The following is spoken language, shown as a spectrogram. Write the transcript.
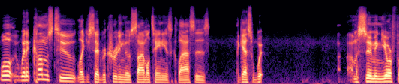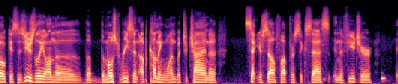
Well, when it comes to, like you said, recruiting those simultaneous classes, I guess I'm assuming your focus is usually on the, the the most recent upcoming one, but you're trying to set yourself up for success in the future. Eh,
